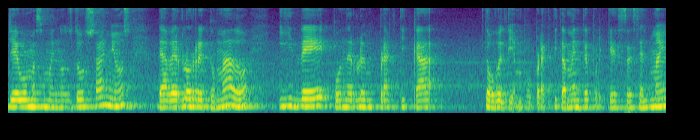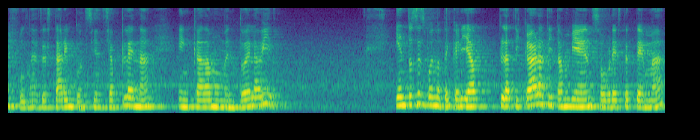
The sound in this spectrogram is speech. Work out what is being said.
Llevo más o menos dos años de haberlo retomado y de ponerlo en práctica todo el tiempo prácticamente porque eso es el mindfulness, de estar en conciencia plena en cada momento de la vida. Y entonces, bueno, te quería platicar a ti también sobre este tema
